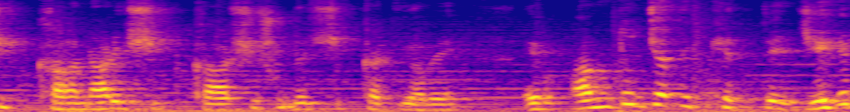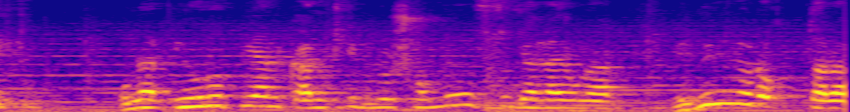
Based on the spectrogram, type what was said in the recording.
শিক্ষা, নারী শিক্ষা, শিশুদের শিক্ষা কী হবে, এবং আন্তর্জাতিক ক্ষেত্রে যেহেতু ওনার ইউরোপিয়ান কান্ট্রিগুলো সমস্ত জায়গায় ওনার বিভিন্ন রকম তারা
